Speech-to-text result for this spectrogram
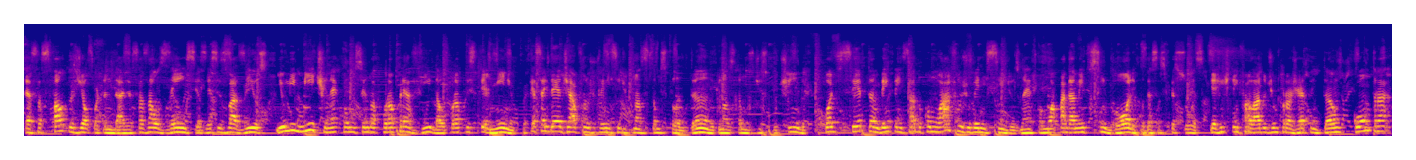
essas faltas de oportunidade, essas ausências, esses vazios, e o limite, né, como sendo a própria vida, o próprio extermínio, porque essa ideia de afrojuvenicídio que nós estamos plantando, que nós estamos discutindo, pode ser também pensado como afrojuvenicídios, né, como o apagamento simbólico dessas pessoas. E a gente tem falado de um projeto então contra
